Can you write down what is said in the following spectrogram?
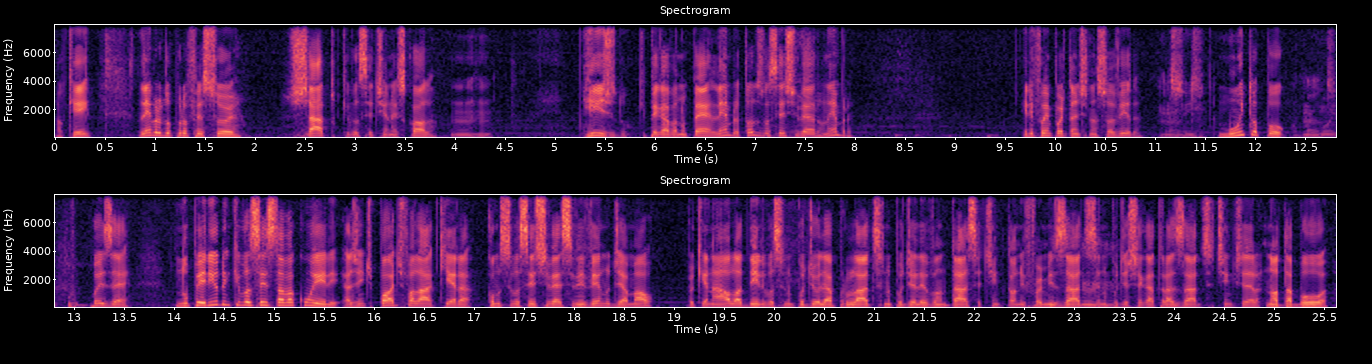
Ok? Lembra do professor chato que você tinha na escola? Uhum. Rígido, que pegava no pé? Lembra? Todos vocês tiveram, lembra? Ele foi importante na sua vida? Muito, Sim. Muito ou pouco? muito. Muito. Pois é. No período em que você estava com ele, a gente pode falar que era como se você estivesse vivendo o dia mal? Porque na aula dele você não podia olhar para o lado, você não podia levantar, você tinha que estar uniformizado, você não Uhum. podia chegar atrasado, você tinha que ter nota boa.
